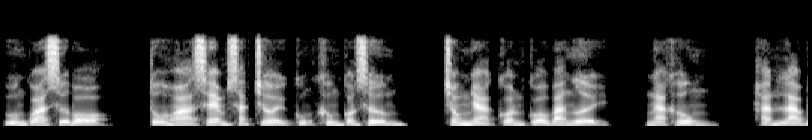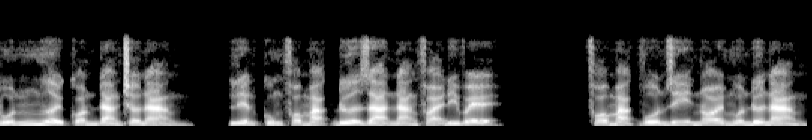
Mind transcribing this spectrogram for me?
Uống qua sữa bò, Tô Hỏa xem sắc trời cũng không còn sớm, trong nhà còn có ba người, nga không, hẳn là bốn người còn đang chờ nàng, liền cùng Phó Mạc đưa ra nàng phải đi về. Phó Mạc vốn dĩ nói muốn đưa nàng,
